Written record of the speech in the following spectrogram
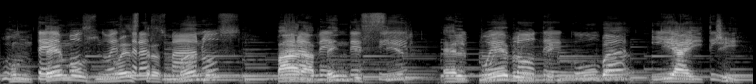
Juntemos nuestras manos para bendecir el pueblo de Cuba y Haití.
